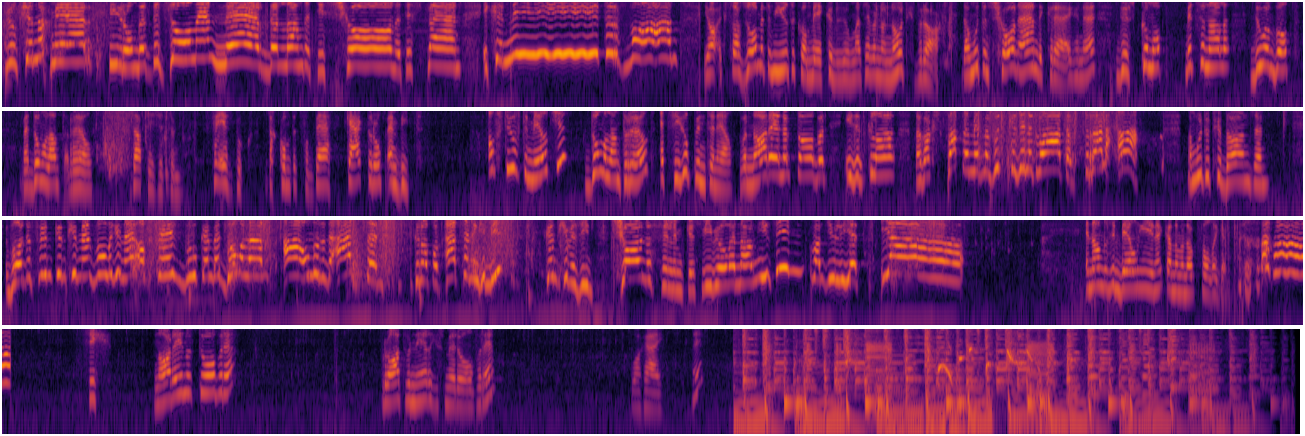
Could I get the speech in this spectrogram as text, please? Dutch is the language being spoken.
wilt je nog meer? Hier onder de zon in Nederland. Het is schoon, het is fijn. Ik geniet ervan. Ja, ik zou zo met de musical mee kunnen doen, maar ze hebben nog nooit gevraagd. Dat moet een schoon einde krijgen, hè. Dus kom op, met z'n allen, doe een bod bij Dommeland Ruilt. Dat is het. Facebook, daar komt het voorbij. Kijk erop en bied. Of stuur een mailtje dommelandruilt.sigel.nl Van na 1 oktober is het klaar. Dan ga ik spatten met mijn voetjes in het water. Tralla! Dan moet het gedaan zijn. Voor de fun kunt je mij volgen hè, op Facebook en bij Dommeland. Ah, onder de uitzending. Knop op uitzending gemist. Kunt je me zien. Schone filmpjes. Wie wil dat nou niet zien? Want Juliette, ja! En anders in België hè, kan je me ook volgen. zeg, na 1 oktober, hè, praten we nergens meer over, hè? Wat ga je? Hè?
